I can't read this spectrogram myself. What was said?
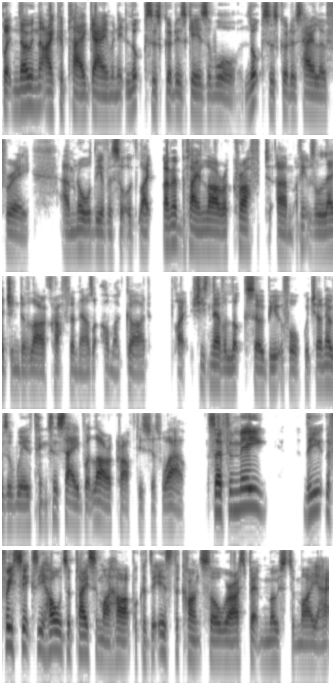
But knowing that I could play a game and it looks as good as Gears of War, looks as good as Halo 3, um, and all the other sort of like, I remember playing Lara Croft. Um, I think it was a Legend of Lara Croft, and I was like, oh my god, like she's never looked so beautiful, which I know is a weird thing to say, but Lara Croft is just wow. So for me, the the 360 holds a place in my heart because it is the console where I spent most of my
